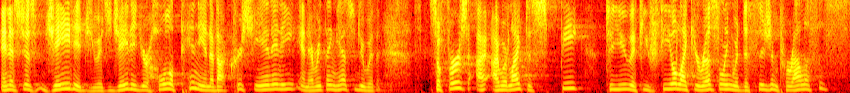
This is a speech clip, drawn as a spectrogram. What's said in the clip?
And it's just jaded you. It's jaded your whole opinion about Christianity and everything has to do with it. So, first, I, I would like to speak to you if you feel like you're wrestling with decision paralysis.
